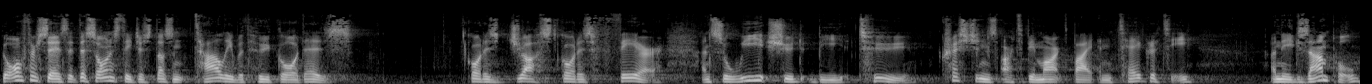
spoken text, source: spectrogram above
The author says that dishonesty just doesn't tally with who God is. God is just, God is fair, and so we should be too. Christians are to be marked by integrity, and the example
